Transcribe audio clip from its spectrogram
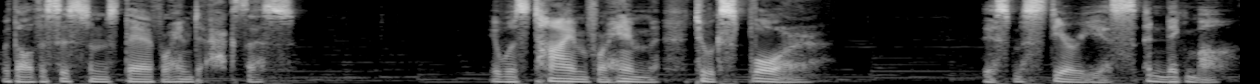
with all the systems there for him to access. It was time for him to explore this mysterious enigma.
